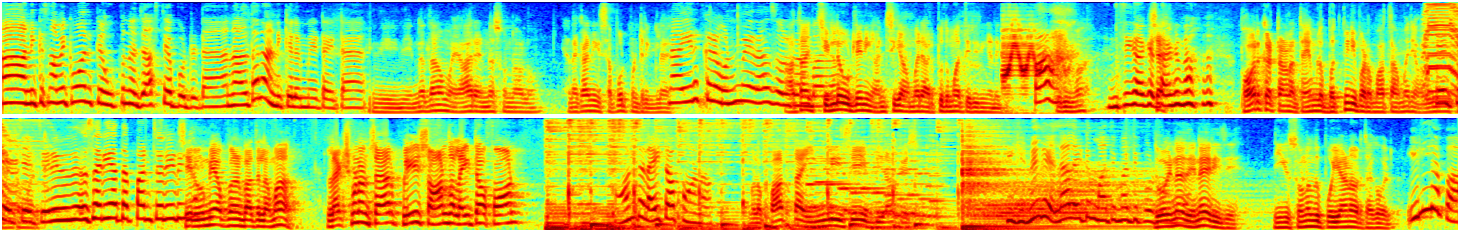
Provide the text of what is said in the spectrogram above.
நான் அன்னைக்கு சமைக்கவும் எனக்கு உப்பு நான் ஜாஸ்தியாக போட்டுட்டேன். அதனால தான் நான் அன்னைக்கு ஹெல்மெட் ஆயிட்டேன். இது என்னதான் யார் என்ன சொன்னாலும்? எனக்கா நீங்கள் சப்போர்ட் பண்ணுறீங்களே நான் இருக்கிற உண்மையை தான் சொல்கிறேன் அதான் சில்ல அவுட்லேயே நீங்கள் அன்சிகா மாதிரி அற்புதமாக தெரியுதுங்க எனக்கு. தெரியுமா? அஞ்சிகா கேட்டாங்கண்ணா பவர் கட் ஆன டைமில் பத்மினி படம் பார்த்த மாதிரி அவ்வளோ சரி சரி சரி சரியா தப்பான்னு சொல்லிடுங்க. சரி உண்மையாக போய் பார்த்துலாமா Lakshmanan sir please on the light off on on the light off ஆனா உங்களை பார்த்தா இங்கிலீஷே இப்படி தான் பேசும். நீங்க என்னங்க எல்லா லைட்டும் மாற்றி மாற்றி இதோ போட்டு என்னது என்ன இது நீங்கள் சொன்னது பொய்யான ஒரு தகவல். இல்லைப்பா.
